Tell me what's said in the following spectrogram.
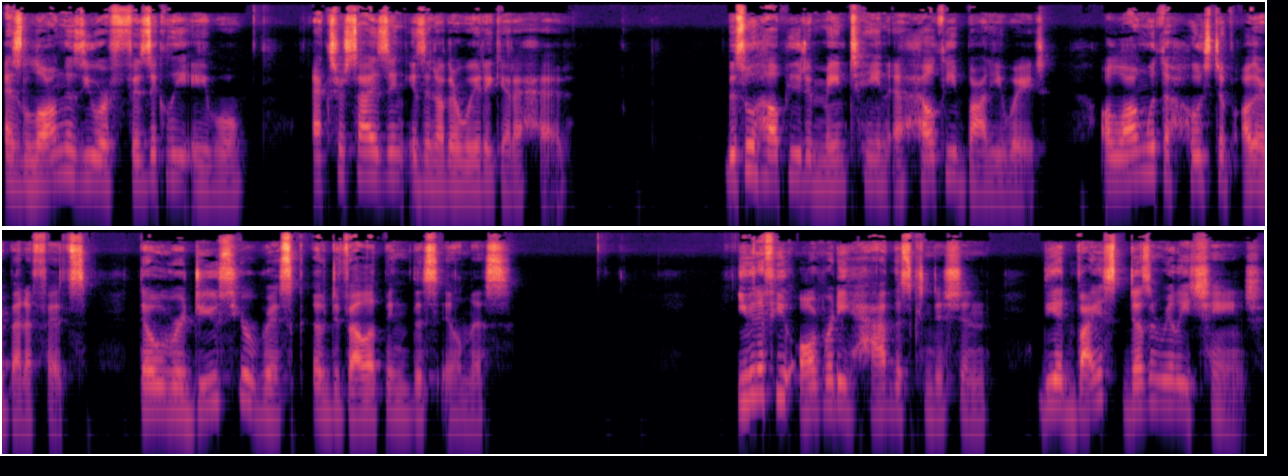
As long as you are physically able, exercising is another way to get ahead. This will help you to maintain a healthy body weight, along with a host of other benefits that will reduce your risk of developing this illness. Even if you already have this condition, the advice doesn't really change.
